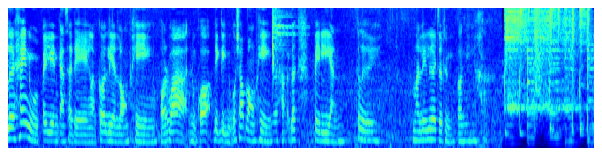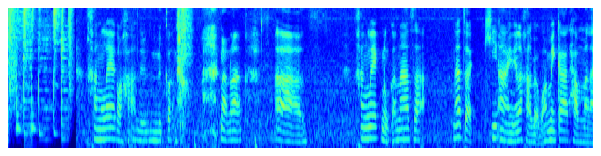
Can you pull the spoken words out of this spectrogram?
เลยให้หนูไปเรียนการแสดงแล้วก็เรียนร้องเพลง เพราะว่าหนูก็เด็กๆ หนูก็ชอบร้องเพลงด้วยค่ะแล้วก็ไปเรียนก็เลยมาเรื่อยๆจนถึงตอนนี้ค่ะ รั้งแรกเหรอคะเดี๋ยวนึกก่อน นานมากอ่าครั้งแรกหนูก็น่าจะน่าจะขี้อายนี่แหละค่ะ แบบว่าไม่กล้าทำอะไร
